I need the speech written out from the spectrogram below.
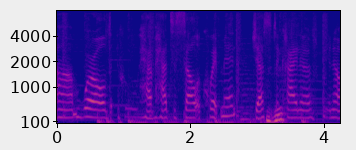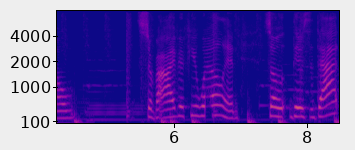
um, world who have had to sell equipment just mm-hmm. to kind of, you know, survive, if you will. And so there's that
